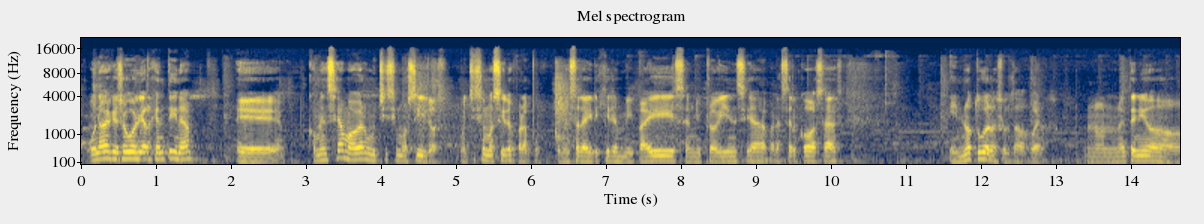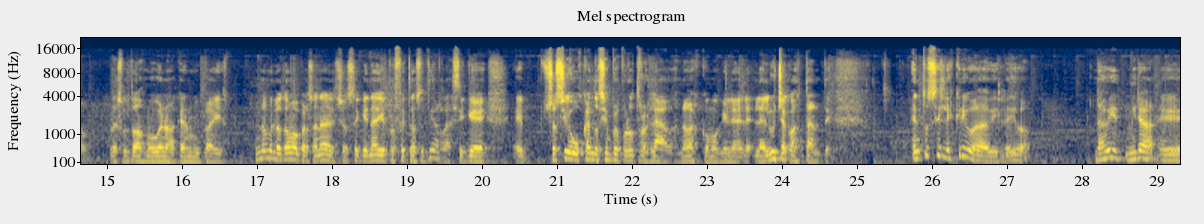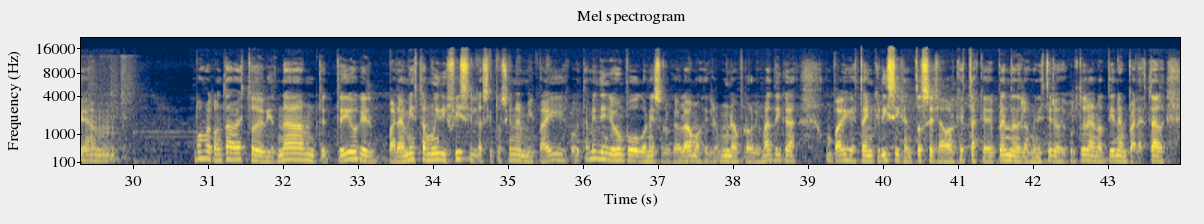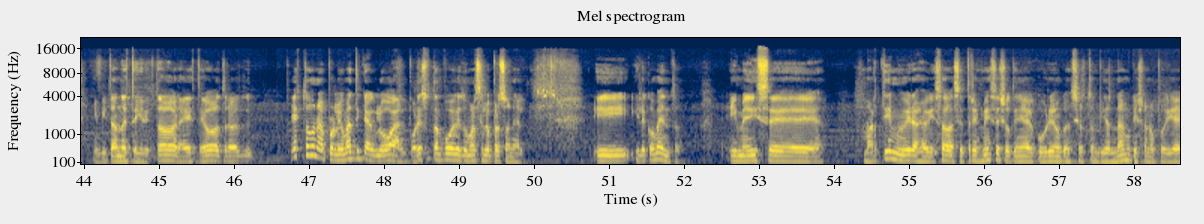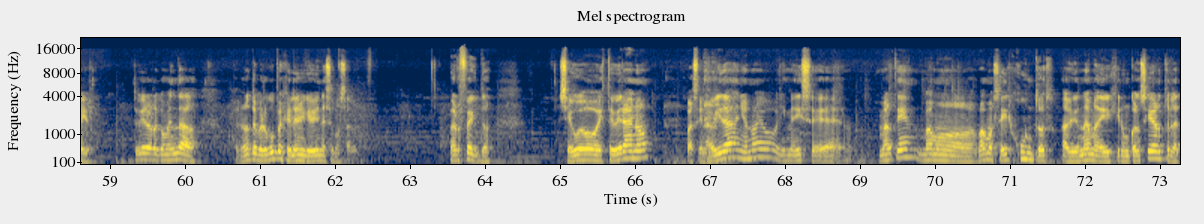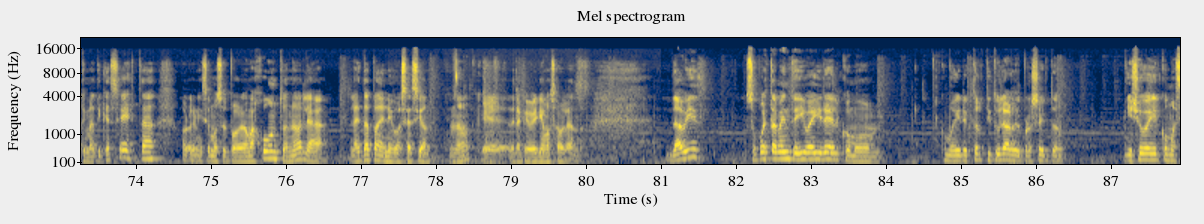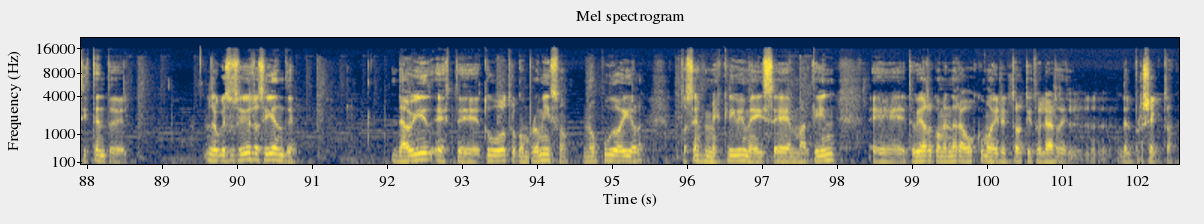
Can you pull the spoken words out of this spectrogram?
Una vez que yo volví a Argentina, eh, comencé a mover muchísimos hilos, muchísimos hilos para comenzar a dirigir en mi país, en mi provincia, para hacer cosas. Y no tuve resultados buenos. no he tenido resultados muy buenos acá en mi país no me lo tomo personal, yo sé que nadie es profeta en su tierra, así que eh, yo sigo buscando siempre por otros lados, ¿no? Es como que la, lucha constante. Entonces le escribo a David, le digo, David, mira, em, vos me contabas esto de Vietnam, te, digo que para mí está muy difícil la situación en mi país, porque también tiene que ver un poco con eso, lo que hablábamos de una problemática, un país que está en crisis, entonces las orquestas que dependen de los ministerios de cultura no tienen para estar invitando a este director, a este otro es toda una problemática global, por eso tampoco hay que tomárselo personal. Y, le comento. Y me dice, Martín, me hubieras avisado hace tres meses, yo tenía que cubrir un concierto en Vietnam que yo no podía ir. Te hubiera recomendado, pero no te preocupes que el año que viene hacemos algo. Perfecto. Llegó este verano, pasé Navidad, Año Nuevo, y me dice, Martín, vamos, vamos a ir juntos a Vietnam a dirigir un concierto, la temática es esta, organicemos el programa juntos, ¿no? La, etapa de negociación, ¿no? De la que veníamos hablando. David supuestamente iba a ir él como, como director titular del proyecto y yo iba a ir como asistente de él. Lo que sucedió es lo siguiente. David este, tuvo otro compromiso, no pudo ir, entonces me escribe y me dice, Martín, eh, te voy a recomendar a vos como director titular del, proyecto.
